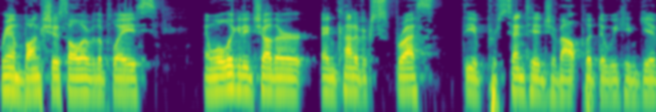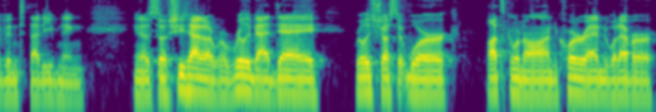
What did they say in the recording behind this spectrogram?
rambunctious all over the place, and we'll look at each other and kind of express the percentage of output that we can give into that evening. You know, so if she's had a really bad day, really stressed at work, lots going on, quarter end, whatever.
